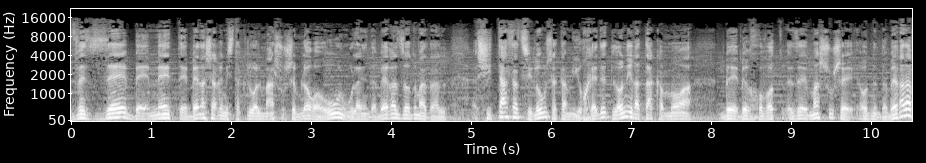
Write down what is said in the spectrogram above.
וזה באמת, אה, בין השאר הם הסתכלו על משהו שהם לא ראו, אולי נדבר על זה עוד מעט, על שיטת הצילום שהייתה מיוחדת, לא נראתה כמוה ברחובות, זה משהו שעוד נדבר עליו.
